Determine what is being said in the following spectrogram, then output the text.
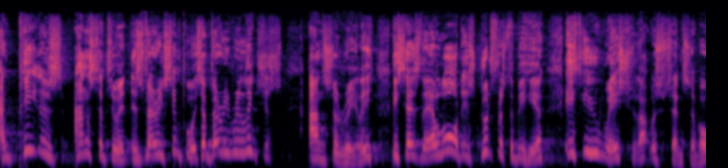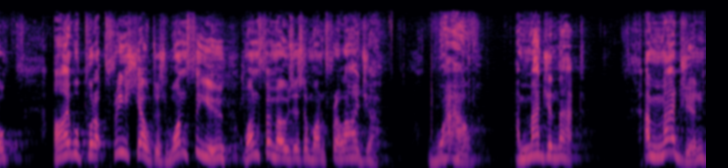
and Peter's answer to it is very simple. It's a very religious answer, really. He says there, Lord, it's good for us to be here. If you wish, that was sensible, I will put up three shelters one for you, one for Moses, and one for Elijah. Wow. Imagine that. Imagine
